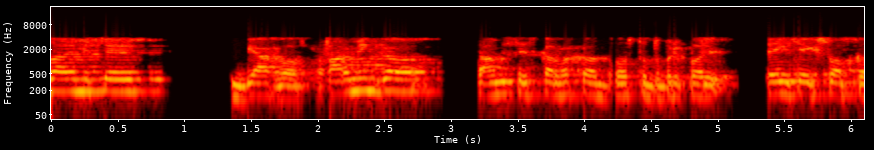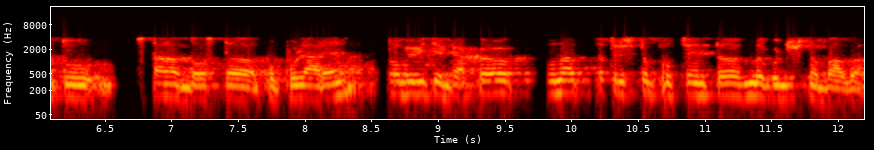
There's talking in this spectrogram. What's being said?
заемите, бях в фарминга, Там се изкарваха доста добри пари. PancakeSwap като стана доста популярен, добивите бяха над 300% на годишна база.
